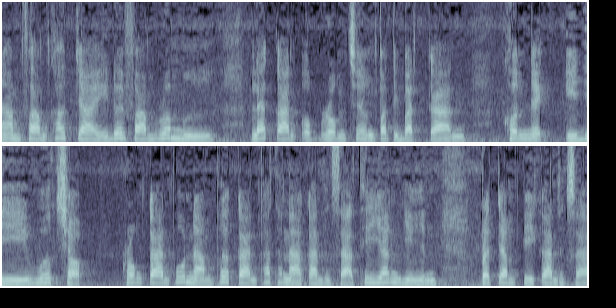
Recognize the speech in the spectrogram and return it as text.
นามความเข้าใจด้วยความร่วมมือ และการอบรมเชิงปฏิบัติการ Connect ED Workshop โครงการผู้นำเพื่อการพัฒนาการศึกษาที่ยั่งยืน ประจำปีการศึกษา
